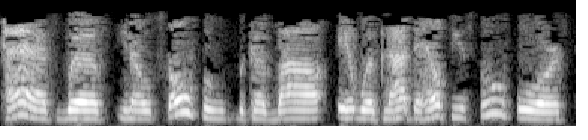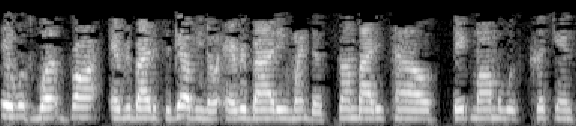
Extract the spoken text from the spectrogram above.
past with, you know, soul food? Because while it was not the healthiest food for us, it was what brought everybody together. You know, everybody went to somebody's house. Big Mama was cooking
